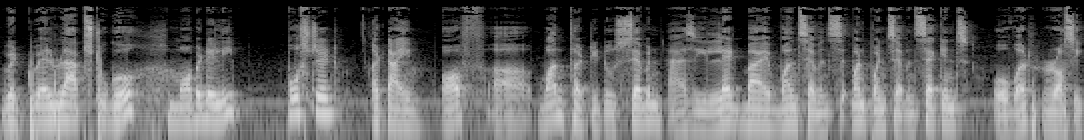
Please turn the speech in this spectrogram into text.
With 12 laps to go, Morbidelli posted a time of uh, 132.7 as he led by 1.7 seconds over Rossi.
